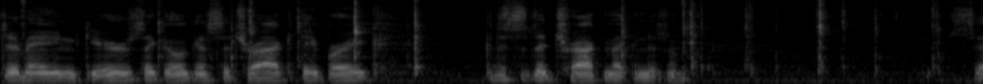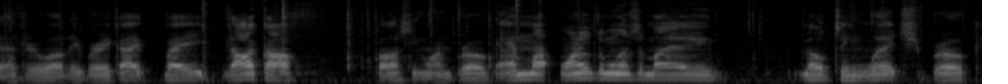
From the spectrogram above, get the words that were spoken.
the main gears that go against the track, they break. This is the track mechanism. So after a while, they break. I my knockoff Frosty one broke, and my, one of the ones of my melting witch broke.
